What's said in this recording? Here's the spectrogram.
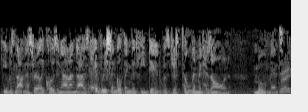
he was not necessarily closing out on guys. Every single thing that he did was just to limit his own movement. Right.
